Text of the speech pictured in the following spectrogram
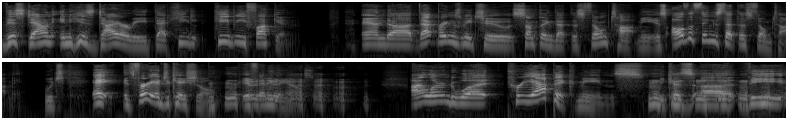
this down in his diary that he he be fucking. And uh, that brings me to something that this film taught me is all the things that this film taught me, which hey, it's very educational, if anything else. I learned what priapic means because uh, the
